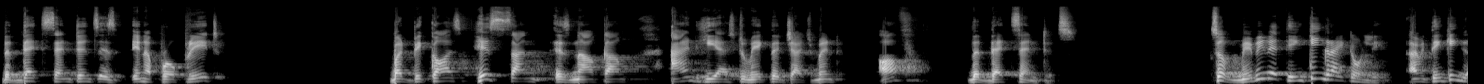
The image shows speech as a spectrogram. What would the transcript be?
the death sentence is inappropriate, but because his son is now come and he has to make the judgment of the death sentence. So maybe we're thinking right only. I mean, thinking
